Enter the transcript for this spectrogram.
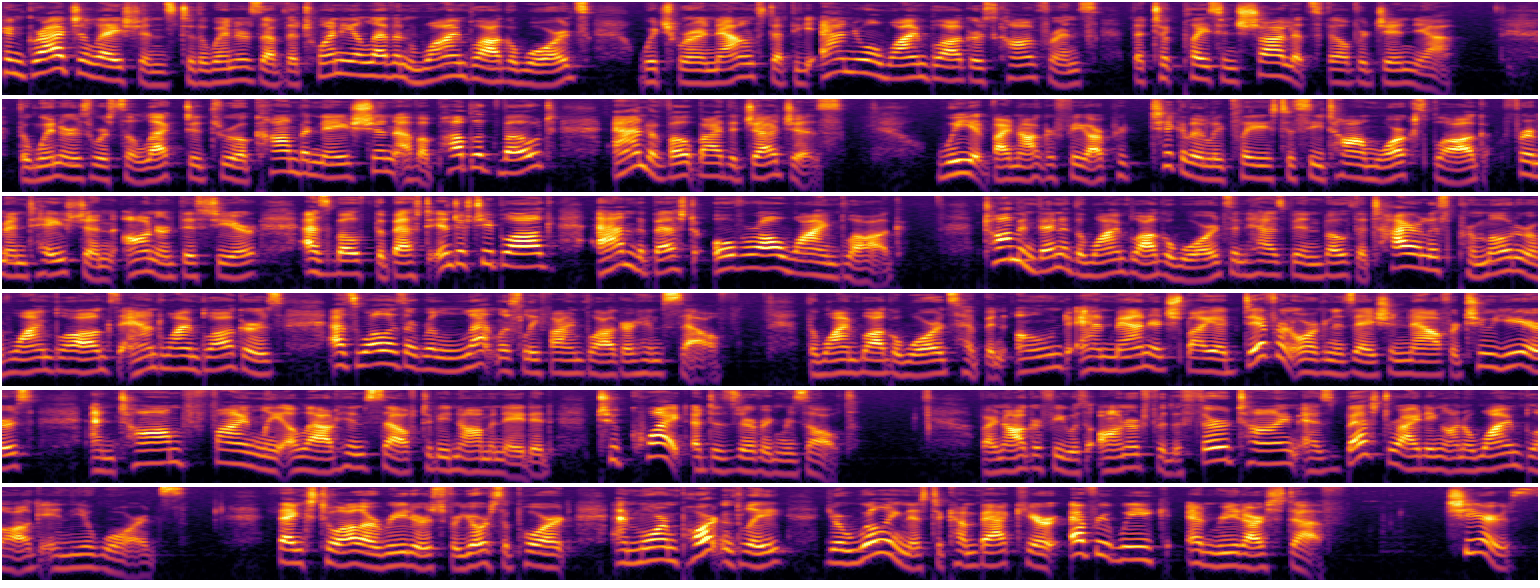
Congratulations to the winners of the 2011 Wine Blog Awards, which were announced at the annual Wine Bloggers Conference that took place in Charlottesville, Virginia. The winners were selected through a combination of a public vote and a vote by the judges. We at Vinography are particularly pleased to see Tom Wark's blog, Fermentation, honored this year as both the best industry blog and the best overall wine blog. Tom invented the Wine Blog Awards and has been both a tireless promoter of wine blogs and wine bloggers, as well as a relentlessly fine blogger himself. The Wine Blog Awards have been owned and managed by a different organization now for two years, and Tom finally allowed himself to be nominated to quite a deserving result. Vinography was honored for the third time as Best Writing on a Wine Blog in the awards. Thanks to all our readers for your support, and more importantly, your willingness to come back here every week and read our stuff. Cheers!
